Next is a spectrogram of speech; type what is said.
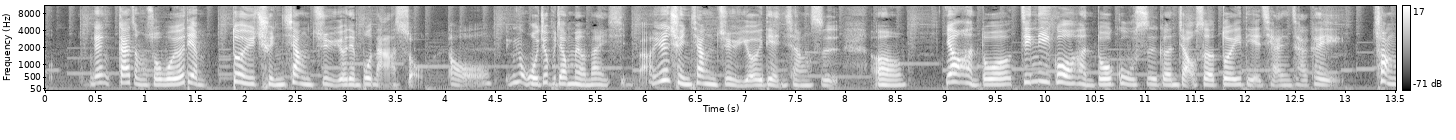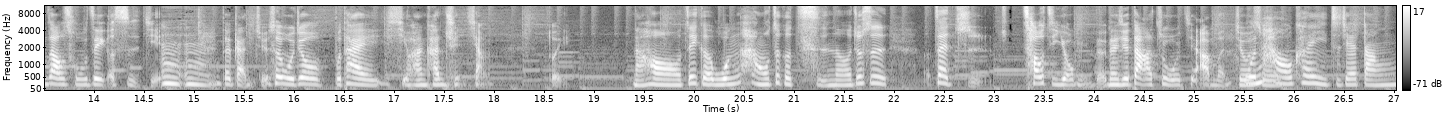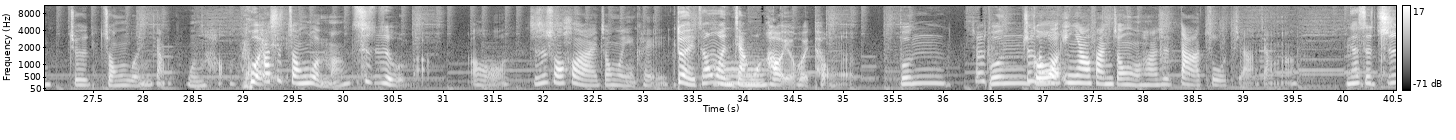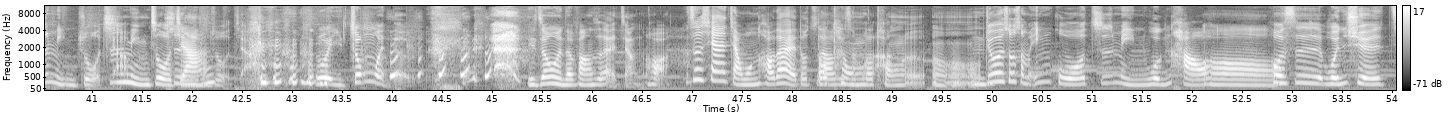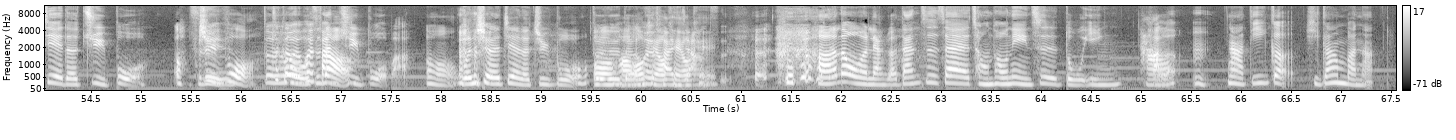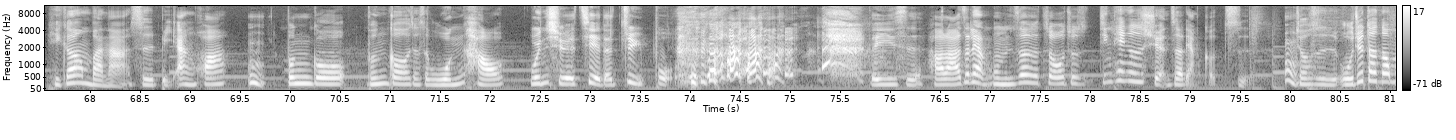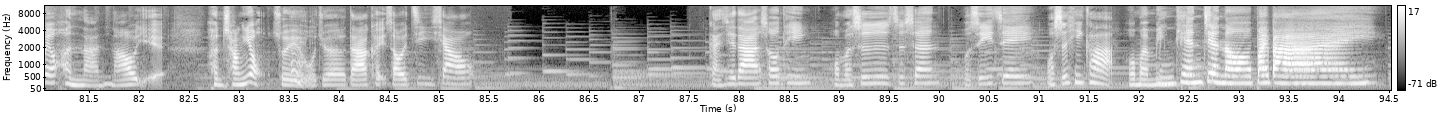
该该怎么说，我有点对于群像剧有点不拿手。哦，因为我就比较没有耐心吧，因为群像剧有一点像是，嗯、呃，要很多经历过很多故事跟角色堆叠起来，你才可以创造出这个世界，嗯嗯的感觉，所以我就不太喜欢看群像。对，然后这个文豪这个词呢，就是在指超级有名的那些大作家们。就文豪可以直接当就是中文这样，文豪，会它是中文吗？是日文吧？哦，只是说后来中文也可以，对，中文讲文豪也会通了。文就就如果硬要翻中文的话，是大作家这样吗？应该是知名作家，知名作家，知名作家。如果以中文的 以中文的方式来讲的话，可是现在讲文豪，大家也都知道都通都通了。嗯嗯嗯，你就会说什么英国知名文豪哦，或是文学界的巨擘。哦，巨擘，这个我知道，巨擘吧？哦，文学界的巨擘。哦，好，OK OK OK。好，那我们两个单字再从头念一次读音。好。了，嗯，那第一个彼岸花，彼岸花是彼岸花，嗯，文豪，文豪就是文豪，文学界的巨擘。的意思。好啦，这两我们这个周就是今天就是选这两个字，嗯，就是我觉得都没有很难，然后也很常用，所以我觉得大家可以稍微记一下哦。感谢大家收听，我们是日日之声，我是 EJ，我是 Hika，我们明天见哦，拜拜。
